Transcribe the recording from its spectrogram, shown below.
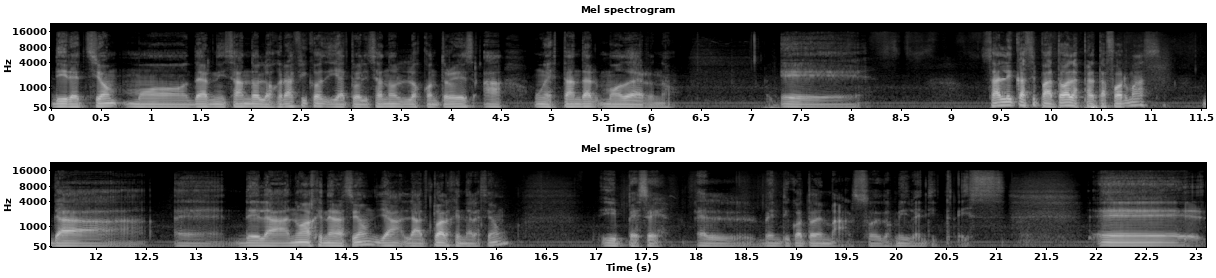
dirección, modernizando los gráficos y actualizando los controles a un estándar moderno. Eh, sale casi para todas las plataformas de, eh, de la nueva generación, ya la actual generación y PC el 24 de marzo de 2023. Eh,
